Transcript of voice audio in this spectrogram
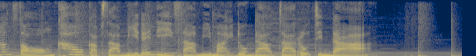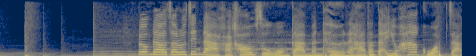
ทั้งสองเข้ากับสามีได้ดีสามีใหม่ดวงดาวจารุจินดา ดวงดาวจารุจินดาค่ะเข้าสู่วงการบันเทิงนะคะ ตั้งแต่อายุ 5 ขวบจาก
